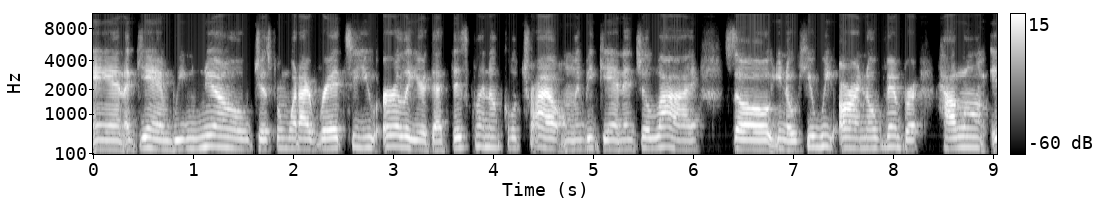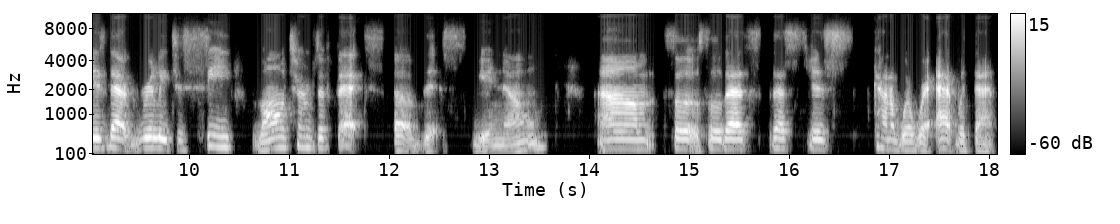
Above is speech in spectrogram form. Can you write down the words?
And again, we know just from what I read to you earlier that this clinical trial only began in July. So, you know, here we are in November. How long is that really to see long term effects of this? You know? Um, so so that's that's just kind of where we're at with that.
